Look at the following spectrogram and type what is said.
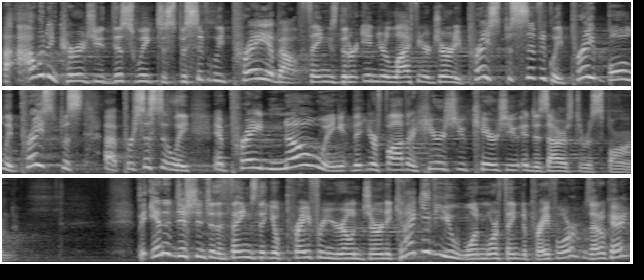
I would encourage you this week to specifically pray about things that are in your life and your journey. Pray specifically, pray boldly, pray spe- uh, persistently, and pray knowing that your Father hears you, cares you, and desires to respond. But in addition to the things that you'll pray for in your own journey, can I give you one more thing to pray for? Is that okay?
